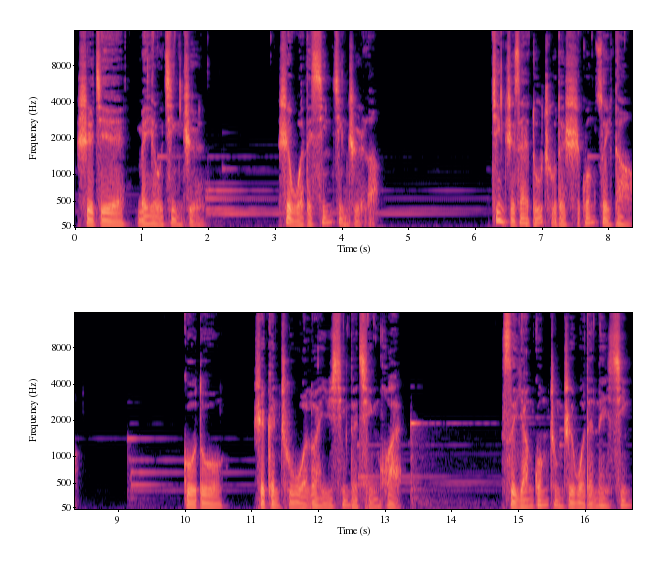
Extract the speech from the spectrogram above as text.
世界没有静止，是我的心静止了，静止在独处的时光隧道。孤独是根除我乱于心的情怀。似阳光种植我的内心，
